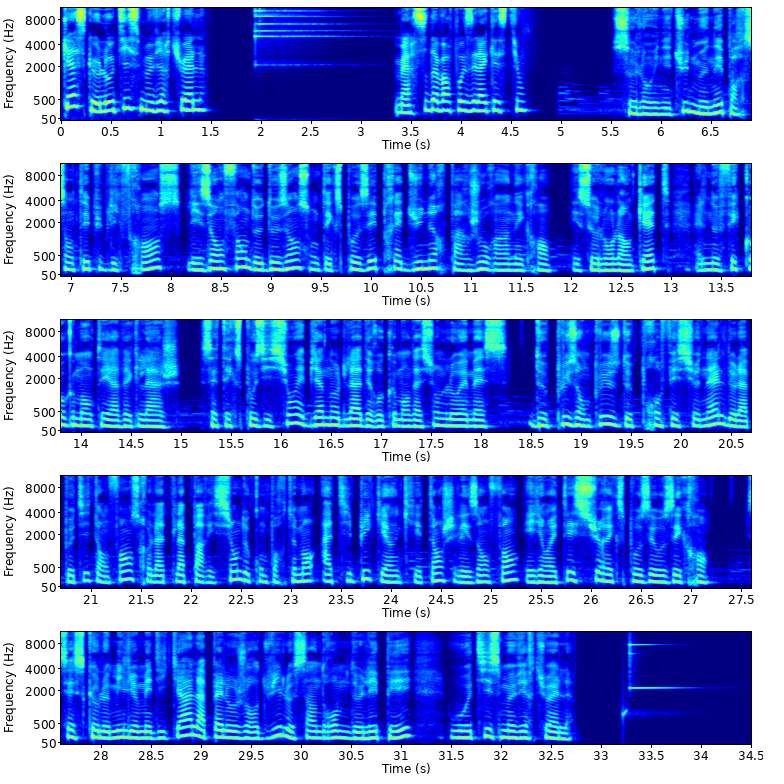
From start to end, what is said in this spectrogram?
Qu'est-ce que l'autisme virtuel? Merci d'avoir posé la question. Selon une étude menée par Santé publique France, les enfants de 2 ans sont exposés près d'une heure par jour à un écran, et selon l'enquête, elle ne fait qu'augmenter avec l'âge. Cette exposition est bien au-delà des recommandations de l'OMS. De plus en plus de professionnels de la petite enfance relatent l'apparition de comportements atypiques et inquiétants chez les enfants ayant été surexposés aux écrans. C'est ce que le milieu médical appelle aujourd'hui le syndrome de l'épée ou autisme virtuel.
